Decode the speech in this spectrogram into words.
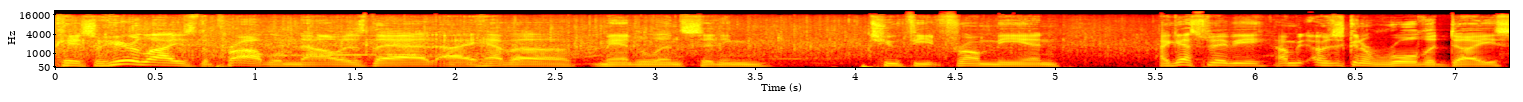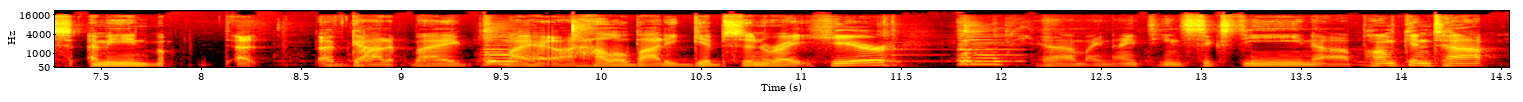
Okay, so here lies the problem now is that I have a mandolin sitting two feet from me, and I guess maybe I'm, I'm just going to roll the dice. I mean, uh, I've got it, my, my uh, hollow body Gibson right here, uh, my 1916 uh, pumpkin top,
